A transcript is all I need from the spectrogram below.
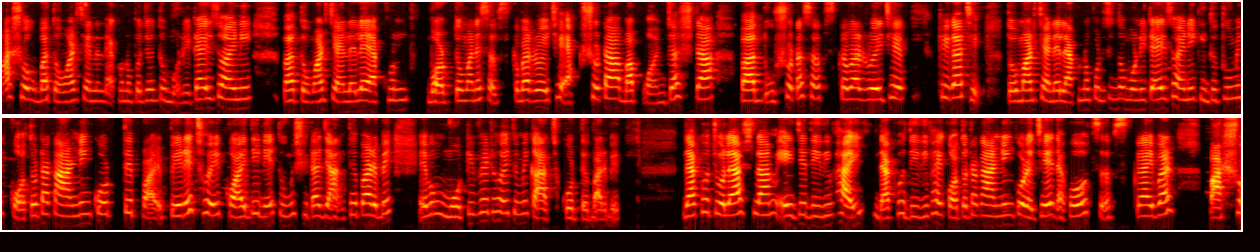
মাস হোক বা তোমার চ্যানেল এখনও পর্যন্ত মনিটাইজ হয়নি বা তোমার চ্যানেলে এখন বর্তমানে সাবস্ক্রাইবার রয়েছে একশোটা বা পঞ্চাশটা বা দুশোটা সাবস্ক্রাইবার রয়েছে, ঠিক আছে? তোমার চ্যানেল এখনও পর্যন্ত মনিটাইজ হয়নি, কিন্তু তুমি কত টাকা আর্নিং করতে পেরেছ এই কয়দিনে তুমি সেটা জানতে পারবে এবং মোটিভেট হয়ে তুমি কাজ করতে পারবে। দেখো, চলে আসলাম এই যে দিদি ভাই। দেখো, দিদি ভাই কত টাকা আর্নিং করেছে? দেখো সাবস্ক্রাইবার পাঁচশো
